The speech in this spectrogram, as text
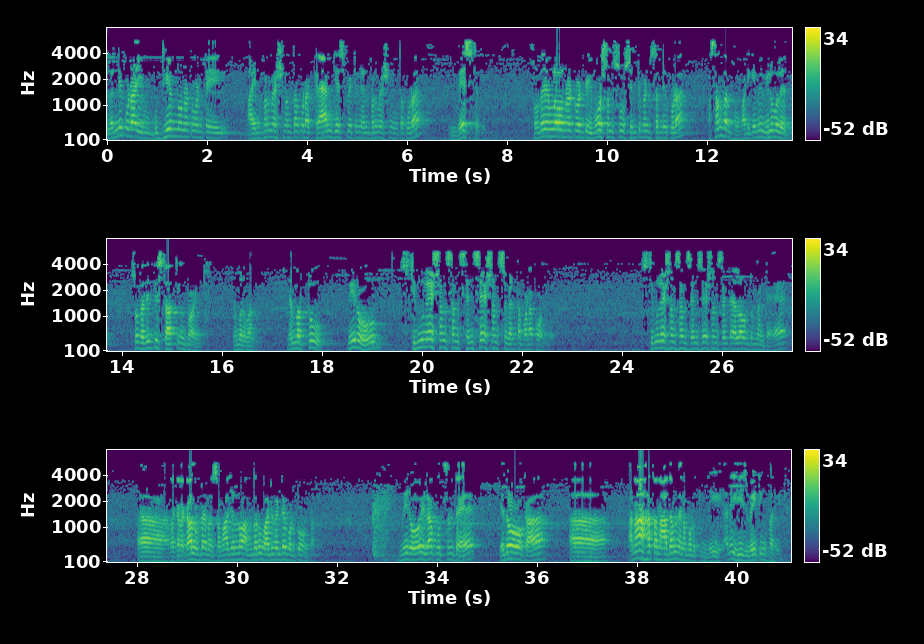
ఇవన్నీ కూడా ఈ బుద్ధి ఉన్నటువంటి ఆ ఇన్ఫర్మేషన్ అంతా కూడా క్రామ్ చేసి పెట్టిన ఇన్ఫర్మేషన్ అంతా కూడా వేస్ట్ అది. హృదయంలో ఉన్నటువంటి ఇమోషన్స్ సెంటిమెంట్స్ అన్నీ కూడా అసందర్భం వాటికి ఏమీ విలువ లేదు. So that is the starting point number one number two మీరు స్టిమ్యులేషన్స్ అండ్ సెన్సేషన్స్ వెంట పడకూడదు. స్టిమ్యులేషన్స్ అండ్ సెన్సేషన్స్ అంటే ఎలా ఉంటుందంటే రకరకాలు ఉంటాయి మన సమాజంలో అందరూ వాటి వెంటే పడుతూ ఉంటారు. మీరు ఇలా కూర్చుంటే ఏదో ఒక అనాహత నాదం వినబడుతుంది అని హీఈ్ వెయిటింగ్ ఫర్ ఇట్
